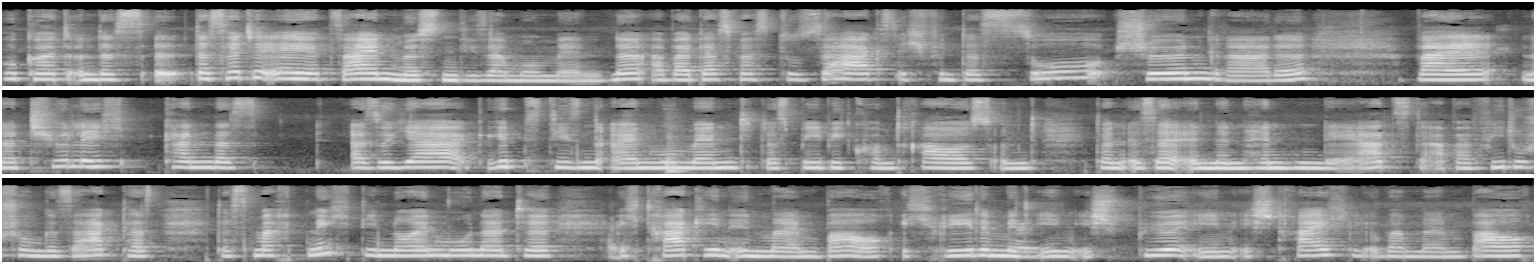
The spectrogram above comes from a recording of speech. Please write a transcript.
oh Gott, und das, äh, das hätte er jetzt sein müssen, dieser Moment. Ne? Aber das, was du sagst, ich finde das so schön gerade, weil natürlich kann das also ja, gibt es diesen einen Moment, das Baby kommt raus und dann ist er in den Händen der Ärzte. Aber wie du schon gesagt hast, das macht nicht die neun Monate, ich trage ihn in meinem Bauch, ich rede mit ihm, ich spüre ihn, ich streichel über meinen Bauch,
